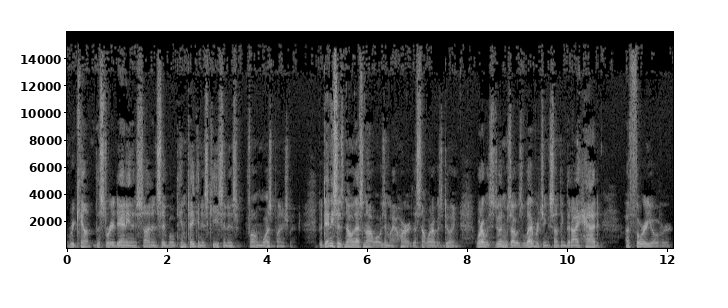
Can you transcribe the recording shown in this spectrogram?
recount the story of Danny and his son and say, well, him taking his keys and his phone was punishment. But Danny says, no, that's not what was in my heart. That's not what I was doing. What I was doing was I was leveraging something that I had authority over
